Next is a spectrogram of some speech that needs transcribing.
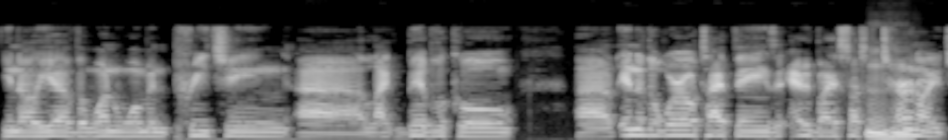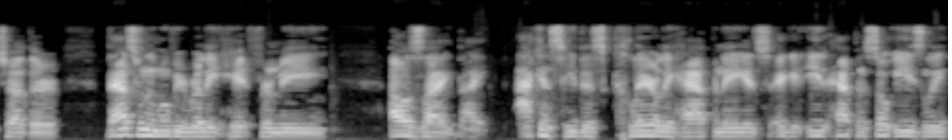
you know you have the one woman preaching uh, like biblical uh, end of the world type things, and everybody starts to Mhm. turn on each other. That's when the movie really hit for me. I was like, like I can see this clearly happening. It's it, it happens so easily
